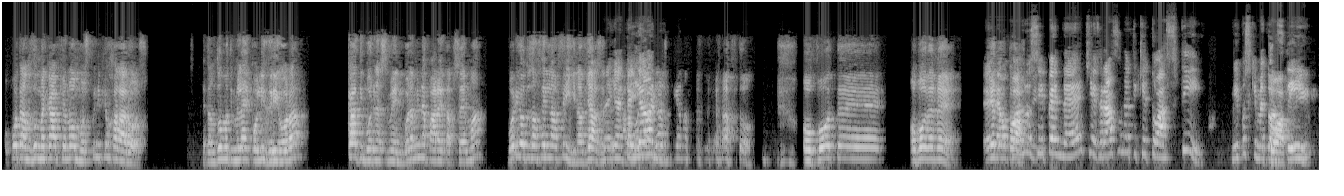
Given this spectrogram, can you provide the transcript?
Οπότε, αν δούμε κάποιον όμως που είναι πιο χαλαρός, και όταν δούμε ότι μιλάει πολύ γρήγορα, κάτι μπορεί να σημαίνει. Μπορεί να μην είναι απαραίτητα ψέμα, μπορεί όντως να θέλει να φύγει, να βιάζεται. Ναι, για να τελειώνει. Αυτό. Οπότε, οπότε ναι. Ε, ο κόσμος είπε ναι και γράφουν ότι και το αυτή. Μήπως και με το, το αυτή.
